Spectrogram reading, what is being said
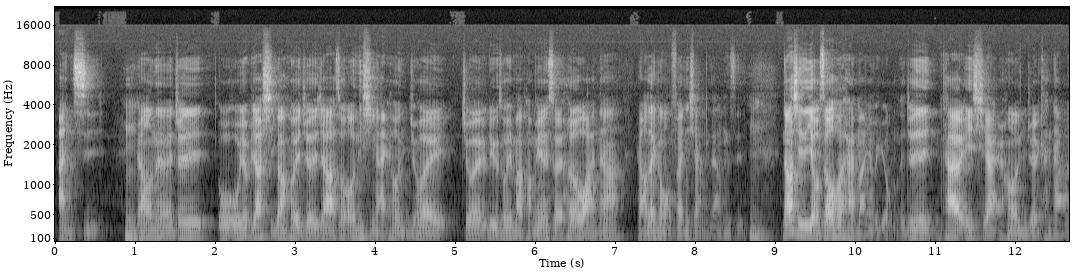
暗示。嗯然后呢，就是我我就比较习惯会就是叫他说，哦，你醒来以后，你就会就会，例如说先把旁边的水喝完啊，然后再跟我分享这样子。嗯然后其实有时候会还蛮有用的，就是他一起来，然后你就会看他，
